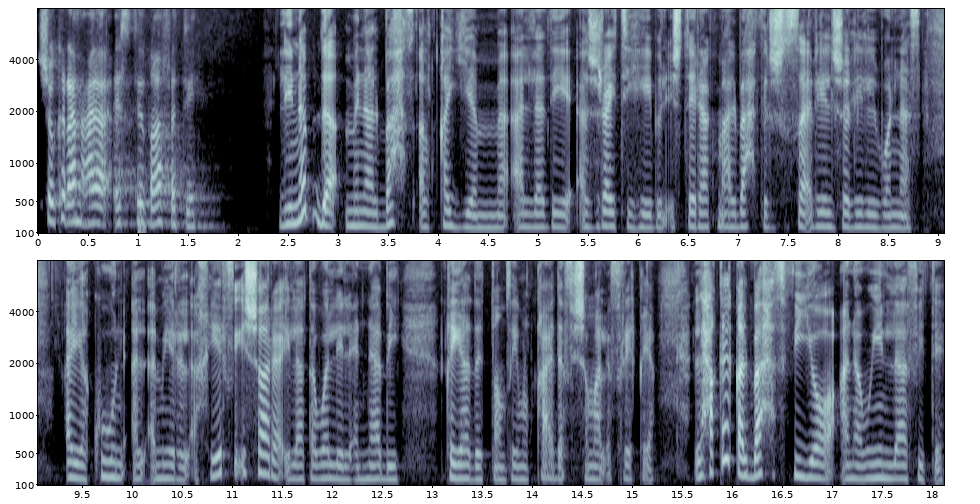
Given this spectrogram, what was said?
شكرا على استضافتي. لنبدأ من البحث القيم الذي أجريته بالاشتراك مع البحث الجزائري الجليل الوناس. أيكون الأمير الأخير في إشارة إلى تولي العنابي قيادة تنظيم القاعدة في شمال أفريقيا. الحقيقة البحث فيه عناوين لافتة.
